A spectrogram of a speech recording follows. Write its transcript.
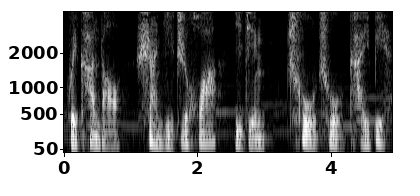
会看到善意之花已经。处处开遍。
